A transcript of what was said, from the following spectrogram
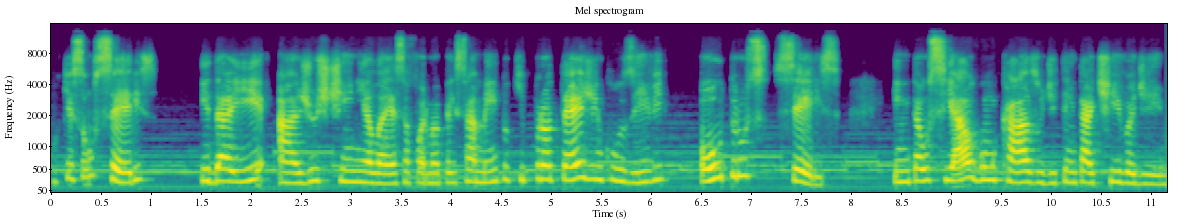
porque são seres. E daí a Justine, ela é essa forma de pensamento que protege, inclusive, outros seres. Então, se há algum caso de tentativa de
